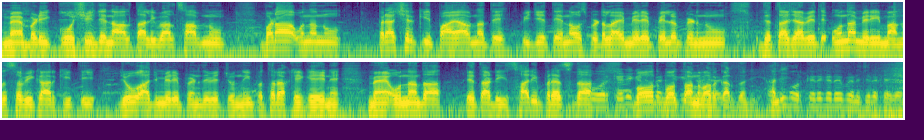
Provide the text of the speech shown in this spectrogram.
ਮੈਂ ਬੜੀ ਕੋਸ਼ਿਸ਼ ਦੇ ਨਾਲ ਧਾਲੀਵਾਲ ਸਾਹਿਬ ਨੂੰ ਬੜਾ ਉਹਨਾਂ ਨੂੰ ਪ੍ਰੈਸ਼ਰ ਕੀ ਪਾਇਆ ਉਹਨਾਂ ਤੇ ਵੀ ਜੇ ਤਿੰਨ ਹਸਪੀਟਲ ਆਏ ਮੇਰੇ ਪਹਿਲੇ ਪਿੰਡ ਨੂੰ ਦਿੱਤਾ ਜਾਵੇ ਤੇ ਉਹਨਾਂ ਮੇਰੀ ਮੰਗ ਸਵੀਕਾਰ ਕੀਤੀ ਜੋ ਅੱਜ ਮੇਰੇ ਪਿੰਡ ਦੇ ਵਿੱਚ ਉਨੀ ਪੱਥਰ ਰੱਖੇ ਗਏ ਨੇ। ਮੈਂ ਉਹਨਾਂ ਦਾ ਤੇ ਤੁਹਾਡੀ ਸਾਰੀ ਪ੍ਰੈਸ ਦਾ ਬਹੁਤ ਬਹੁਤ ਧੰਨਵਾਦ ਕਰਦਾ ਜੀ। ਹਾਂਜੀ। ਹੋਰ ਕਿਹੜੇ ਕਿਹੜੇ ਪਿੰਡ 'ਚ ਰੱਖਿਆ ਗਿਆ?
